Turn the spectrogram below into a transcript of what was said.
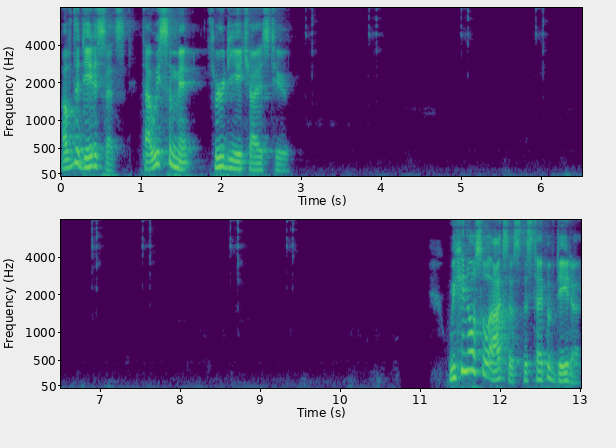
of the datasets that we submit through DHIS2. We can also access this type of data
